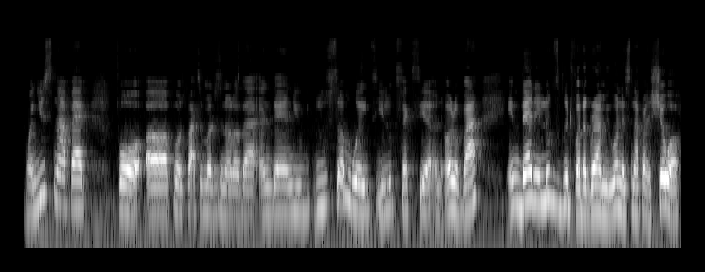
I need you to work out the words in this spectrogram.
when you snap back for uh postpartum medicine and all of that and then you lose some weight you look sexier and all of that and then it looks good for the gram you want to snap and show off.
